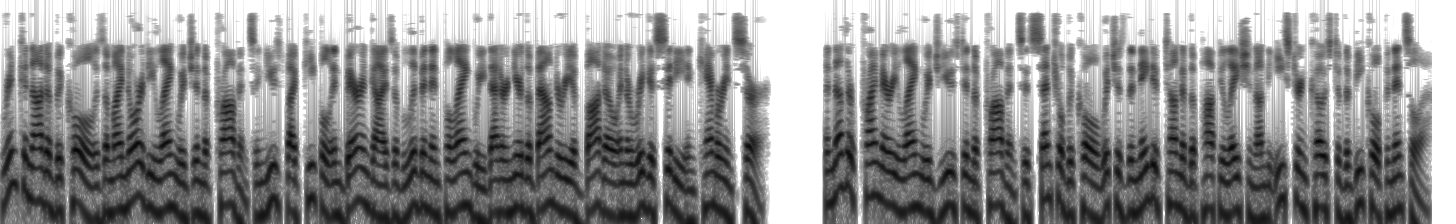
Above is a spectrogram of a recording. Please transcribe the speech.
Rinconada Bicol is a minority language in the province and used by people in barangays of Libon and Polangui that are near the boundary of Bato and Iriga City in Camarines Sur. Another primary language used in the province is Central Bicol which is the native tongue of the population on the eastern coast of the Bicol Peninsula.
